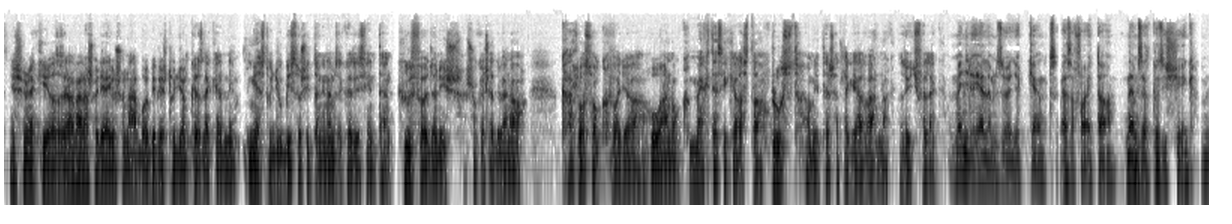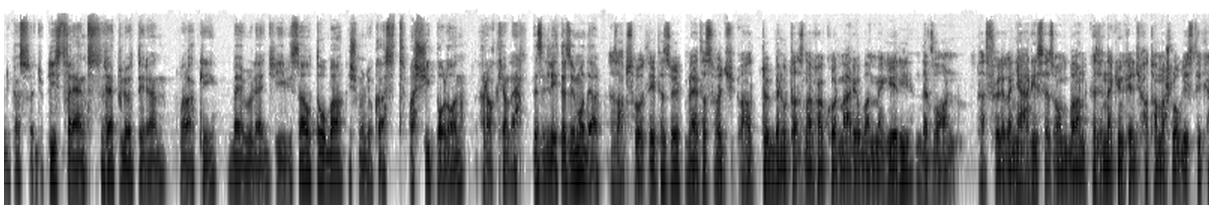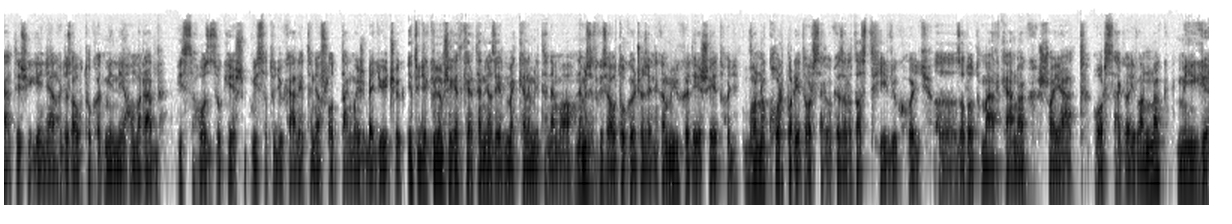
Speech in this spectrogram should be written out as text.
és ő neki az az elvárás, hogy eljusson B-be, és tudjon közlekedni. Mi ezt tudjuk biztosítani nemzetközi szinten. Külföldön is sok esetben a Carlosok vagy a Huánok megteszik-e azt a pluszt, amit esetleg elvárnak az ügyfelek. Mennyire jellemző egyébként ez a fajta nemzetköziség? Mondjuk az, hogy Liszt Ferenc repülőtéren valaki beül egy Évis autóba, és mondjuk azt a sipolon rakja le. Ez egy létező modell? Ez abszolút létező. Lehet az, hogy ha többen utaznak, akkor már jobban megéri, de van tehát főleg a nyári szezonban ez nekünk egy hatalmas logisztikát is igényel, hogy az autókat minél hamarabb visszahozzuk és vissza tudjuk állítani a flottánkba és begyűjtsük. Itt ugye különbséget kell tenni, azért meg kell említenem a nemzetközi autókölcsönzéknek a működését, hogy vannak korporét országok, ez alatt azt hívjuk, hogy az adott márkának saját országai vannak, míg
